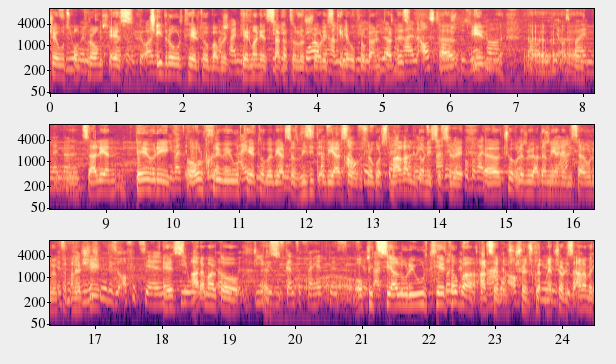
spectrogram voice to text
შეუწყობთ რომ ეს ჭიდრო ურთიერთობა გერმანიასა და საქართველოს შორის კიდევ უფრო განვითარდეს ძალიან ბევრი ორხრივი ურთიერთობები არსებობს, ვიზიტები არსებობს, როგორც მაღალი დონის ესევე ჩვეულებრივი ადამიანების საუბრობ ქვეყანაში. ეს არა მარტო ოფიციალური ურთიერთობა არსებობს ჩვენს ქვეყნებს შორის, არამედ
